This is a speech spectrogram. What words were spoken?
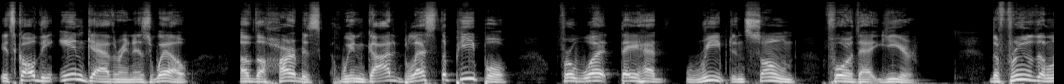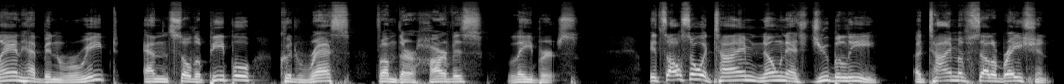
It's called the ingathering as well of the harvest when God blessed the people for what they had reaped and sown for that year. The fruit of the land had been reaped, and so the people could rest from their harvest labors. It's also a time known as Jubilee, a time of celebration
